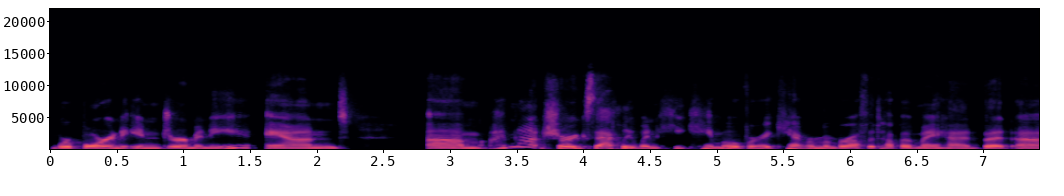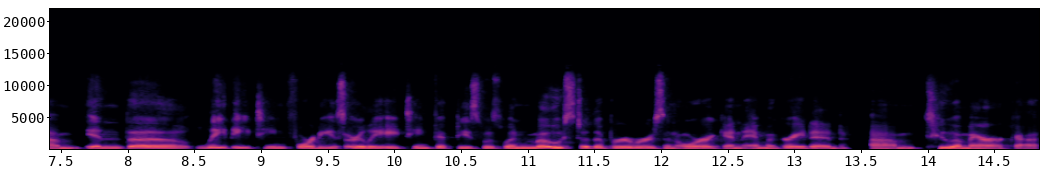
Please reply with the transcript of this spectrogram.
were born in Germany, and um, I'm not sure exactly when he came over. I can't remember off the top of my head, but um, in the late 1840s, early 1850s was when most of the brewers in Oregon immigrated um, to America.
